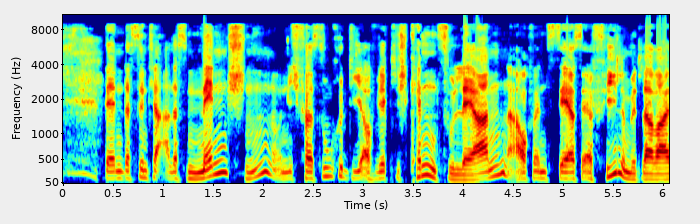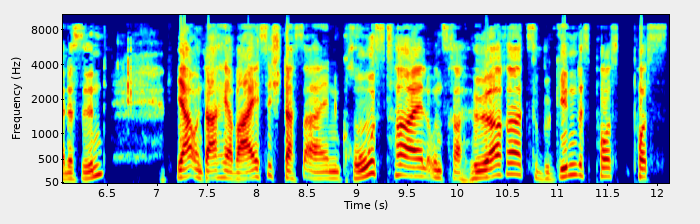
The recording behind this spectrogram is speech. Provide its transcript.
Denn das sind ja alles Menschen und ich versuche die auch wirklich kennenzulernen, auch wenn es sehr, sehr viele mittlerweile sind. Ja, und daher weiß ich, dass ein Großteil unserer Hörer zu Beginn des Post, Post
